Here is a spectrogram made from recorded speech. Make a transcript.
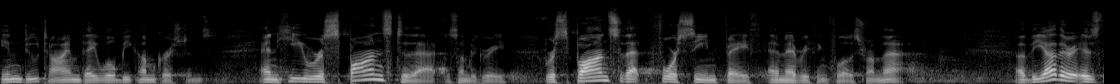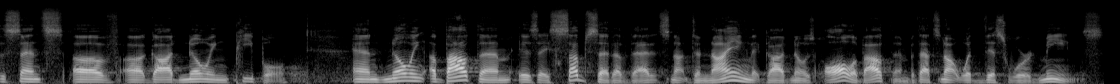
in due time they will become Christians. And he responds to that to some degree, responds to that foreseen faith, and everything flows from that. Uh, the other is the sense of uh, God knowing people. And knowing about them is a subset of that. It's not denying that God knows all about them, but that's not what this word means.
